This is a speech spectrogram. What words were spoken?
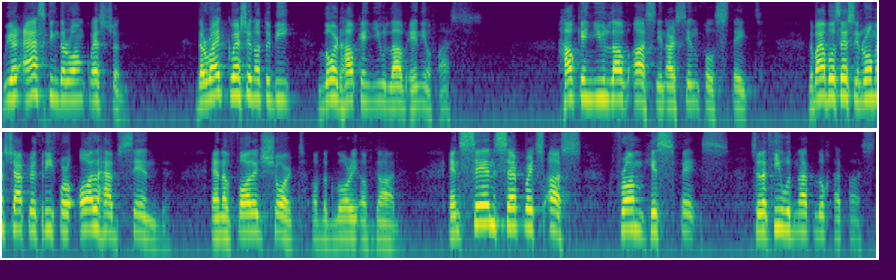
We are asking the wrong question. The right question ought to be Lord, how can you love any of us? How can you love us in our sinful state? The Bible says in Romans chapter 3 For all have sinned and have fallen short of the glory of God. And sin separates us from his face so that he would not look at us.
